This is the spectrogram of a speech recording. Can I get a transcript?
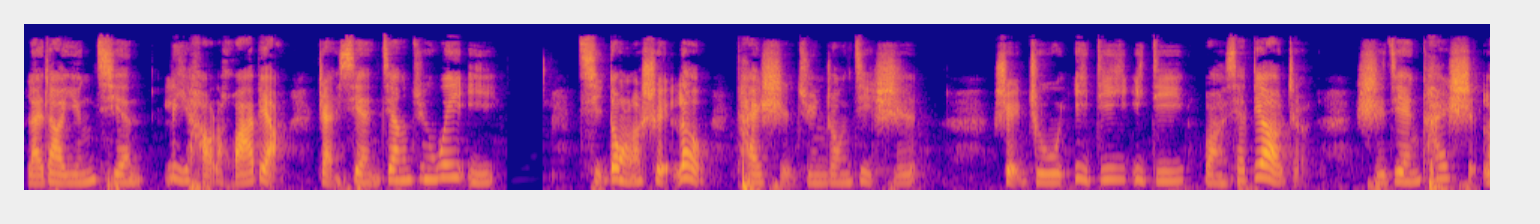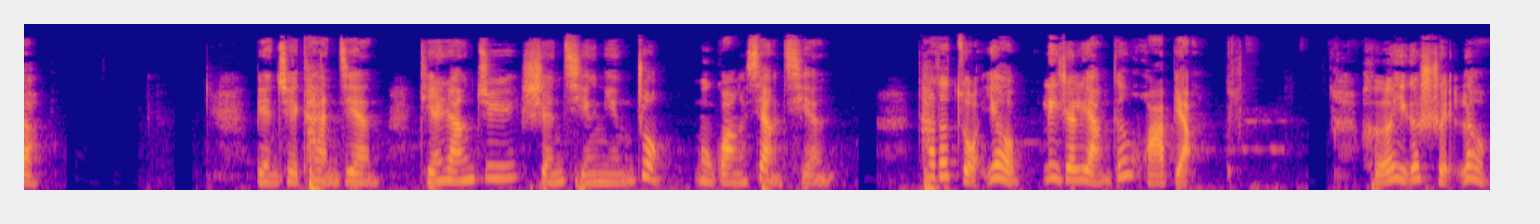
来到营前，立好了华表，展现将军威仪，启动了水漏，开始军中计时。水珠一滴一滴往下掉着，时间开始了。扁鹊看见田穰居神情凝重，目光向前，他的左右立着两根华表和一个水漏，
